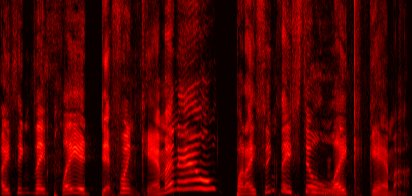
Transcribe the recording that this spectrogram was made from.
I think they play a different Gamma now, but I think they still like Gamma.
